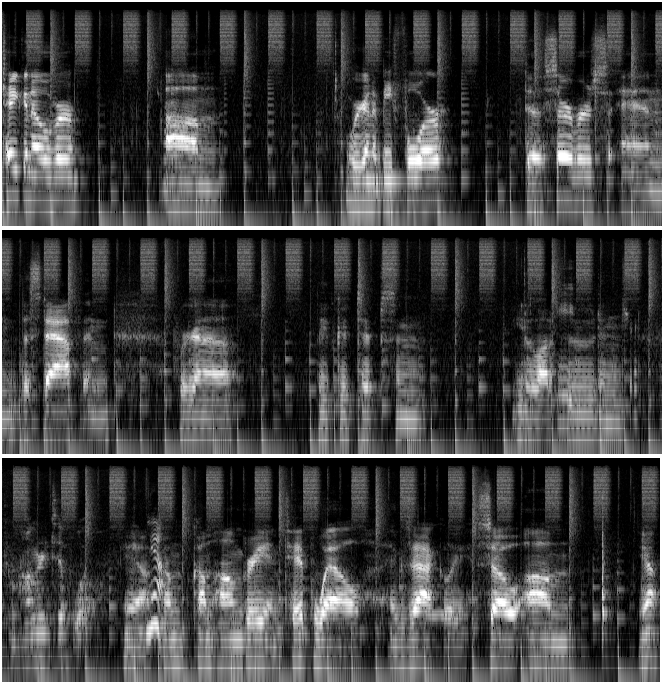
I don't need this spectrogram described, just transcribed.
taking over. Um, we're gonna be for the servers and the staff, and we're gonna leave good tips and eat a lot of Eat, food and sure. Come hungry, tip well. yeah, Yeah. come come hungry and tip well. Exactly. So um, yeah,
